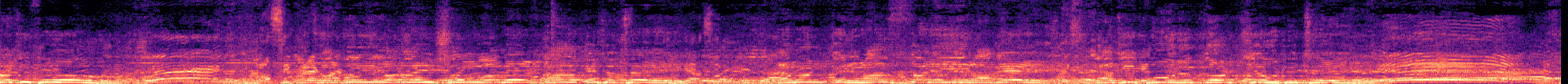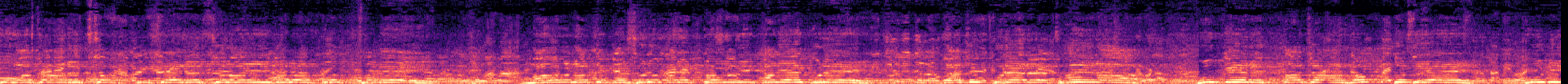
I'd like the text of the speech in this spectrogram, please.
গাজীপুর। লড়াই সংগ্রামের ডাক এসেছে। এমনকি রাজধানীর আগে গাজীপুর গর্জে উঠেছে। হাজার চব্বিশের জুলাই গণপ্রথমে মাওনা থেকে শুরু করে টঙ্গী, কালিয়াকুড়ে, গাজীপুরের ভাইরা বুকের তাজা রক্ত দিয়ে খুনি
